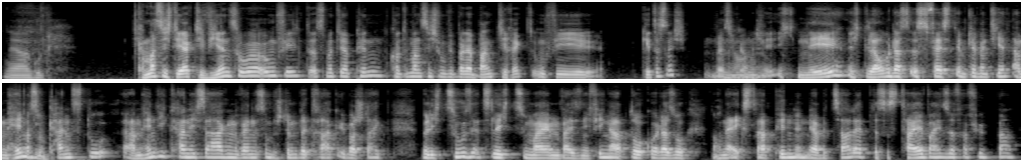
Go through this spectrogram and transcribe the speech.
Ja, gut. Kann man es nicht deaktivieren sogar irgendwie, das mit der PIN? Konnte man es nicht irgendwie bei der Bank direkt irgendwie Geht das nicht? Weiß ich gar nicht. Ich, nee, ich glaube, das ist fest implementiert. Am Handy so. kannst du, am Handy kann ich sagen, wenn es einen bestimmten Betrag übersteigt, will ich zusätzlich zu meinem, weiß ich nicht, Fingerabdruck oder so noch eine extra PIN in der Bezahl-App. Das ist teilweise verfügbar.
